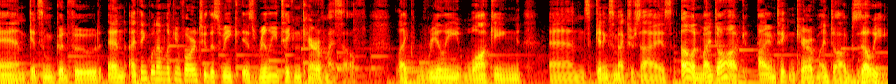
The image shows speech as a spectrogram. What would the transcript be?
and get some good food. And I think what I'm looking forward to this week is really taking care of myself. Like really walking and getting some exercise. Oh, and my dog. I am taking care of my dog Zoe.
